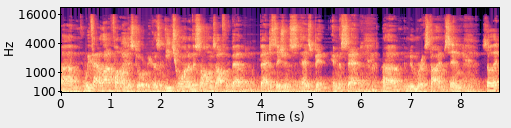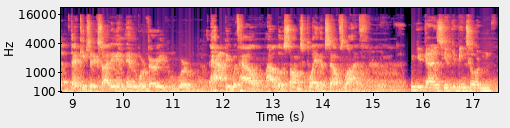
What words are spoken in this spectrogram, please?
Um, we've had a lot of fun on this tour because each one of the songs off of Bad, Bad Decisions has been in the set uh, numerous times, and so that that keeps it exciting, and, and we're very we're happy with how how those songs play themselves live. You guys, you- you've been touring,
